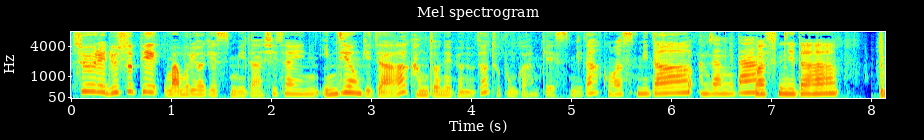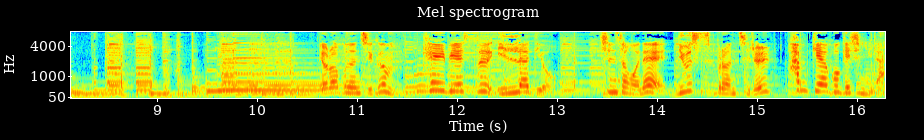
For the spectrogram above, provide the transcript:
수요일에 뉴스픽 마무리하겠습니다. 시사인 임지영 기자, 강전혜 변호사 두 분과 함께했습니다. 고맙습니다. 감사합니다. 고맙습니다. 여러분은 지금 KBS 1라디오 신성원의 뉴스 브런치를 함께하고 계십니다.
